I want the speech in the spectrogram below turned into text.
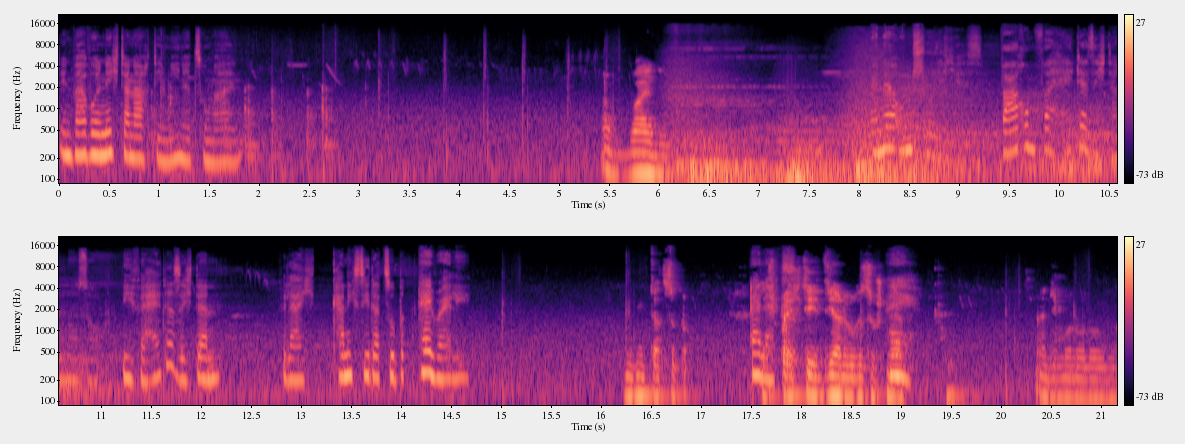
Den war wohl nicht danach, die Mine zu malen. Oh, Weidi. Wenn er unschuldig ist, warum verhält er sich dann nur so? Wie verhält er sich denn? Vielleicht kann ich sie dazu... be- Hey, Riley. Dazu. Alex. Ich spreche die Dialoge so schnell. Hey. Ja, die Monologe.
